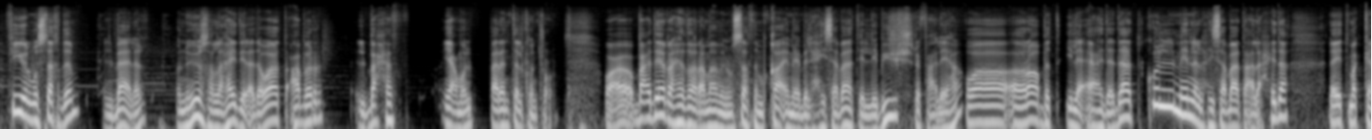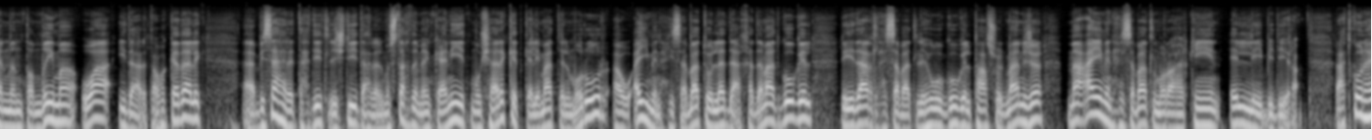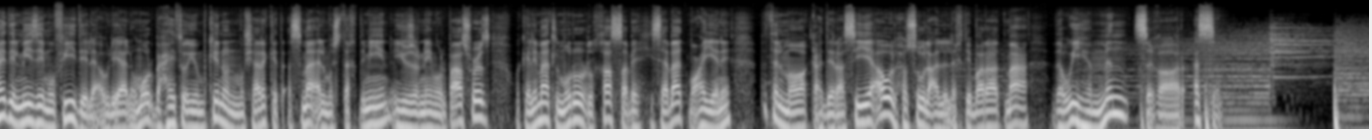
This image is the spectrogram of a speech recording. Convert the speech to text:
فيه المستخدم البالغ أنه يوصل لهذه الأدوات عبر البحث يعمل parental control. وبعدين راح يظهر أمام المستخدم قائمة بالحسابات اللي بيشرف عليها ورابط إلى إعدادات كل من الحسابات على حدة ليتمكن من تنظيمها وإدارتها. وكذلك آه، بسهل التحديث الجديد على المستخدم إمكانية مشاركة كلمات المرور أو أي من حساباته لدى خدمات جوجل لإدارة الحسابات اللي هو Google Password Manager مع أي من حسابات المراهقين اللي بديرها. راح تكون هذه الميزة مفيدة لأولياء الأمور بحيث يمكنهم مشاركة أسماء المستخدمين ال username وال passwords وكلمات المرور الخاصة بحسابات معينة مثل مواقع دراسية أو الحصول على الاختبارات مع ذويهم من صغار السن.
